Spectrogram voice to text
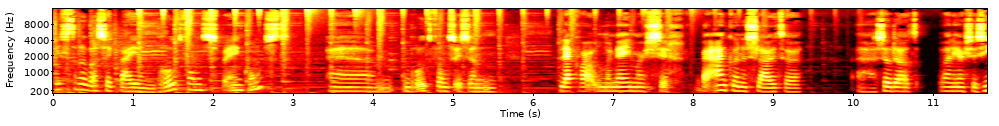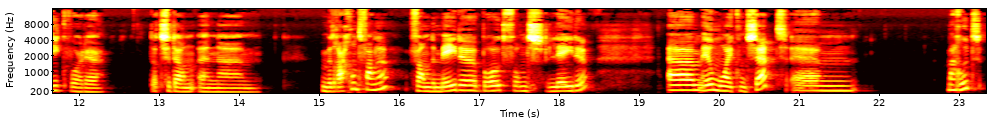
Gisteren was ik bij een broodfondsbijeenkomst. Um, een broodfonds is een plek waar ondernemers zich bij aan kunnen sluiten, uh, zodat wanneer ze ziek worden, dat ze dan een, um, een bedrag ontvangen van de mede-broodfondsleden. Um, heel mooi concept. maar goed,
